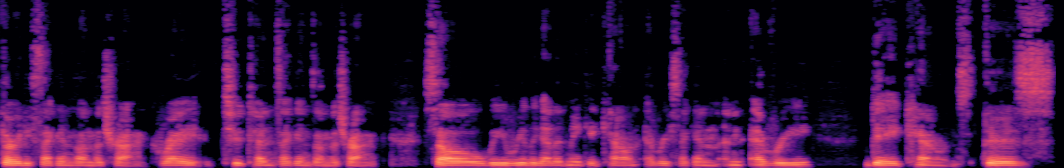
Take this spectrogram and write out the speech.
30 seconds on the track, right? To 10 seconds on the track. So we really got to make it count every second and every day counts. There's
